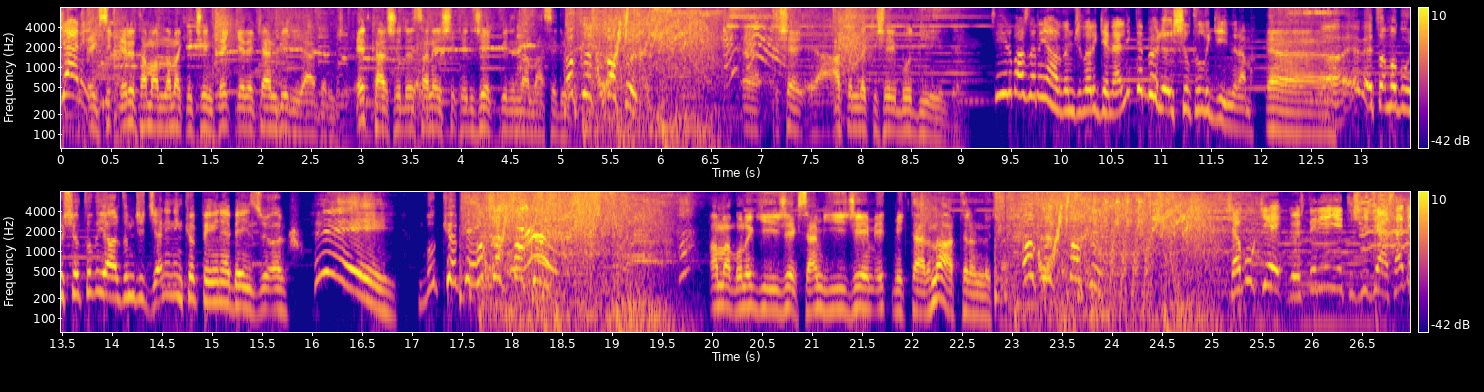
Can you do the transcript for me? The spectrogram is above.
Johnny. Eksikleri tamamlamak için tek gereken bir yardımcı. Et karşılığı sana eşlik edecek birinden bahsediyorum. Hokus pokus. Ee, şey, e, aklımdaki şey bu değildi. Sihirbazların yardımcıları genellikle böyle ışıltılı giyinir ama. Ee, Aa, evet ama bu ışıltılı yardımcı Jenny'nin köpeğine benziyor. Hey! Bu köpek... Hokus pokus. ama bunu giyeceksem yiyeceğim et miktarını artırın lütfen. Hokus pokus. Çabuk ye, gösteriye yetişeceğiz hadi.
